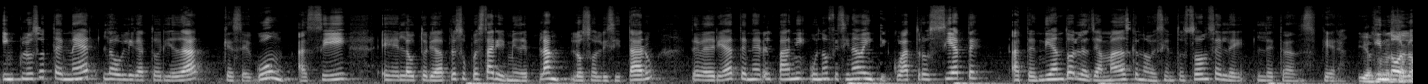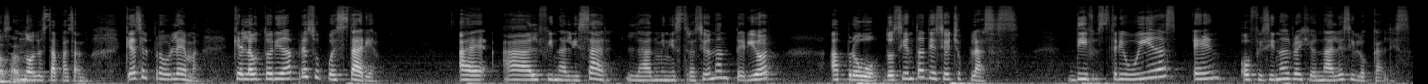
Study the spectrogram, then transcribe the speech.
incluso tener la obligatoriedad que según así eh, la autoridad presupuestaria y Mideplan lo solicitaron, debería tener el PANI una oficina 24/7 atendiendo las llamadas que el 911 le, le transfiera. Y, no, lo, no lo está pasando. ¿Qué es el problema? Que la autoridad presupuestaria al finalizar la administración anterior, aprobó 218 plazas distribuidas en oficinas regionales y locales,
